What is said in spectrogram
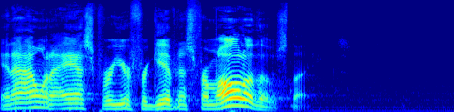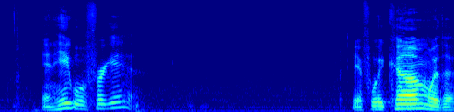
And I want to ask for your forgiveness from all of those things. And He will forgive. If we come with a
